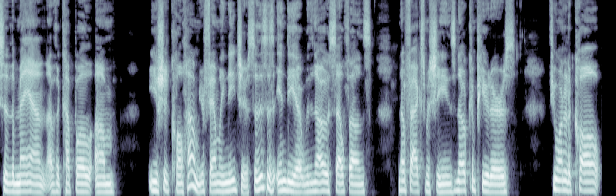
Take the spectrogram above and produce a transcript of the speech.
to the man of the couple, um, you should call home. Your family needs you. So this is India with no cell phones, no fax machines, no computers. If you wanted to call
